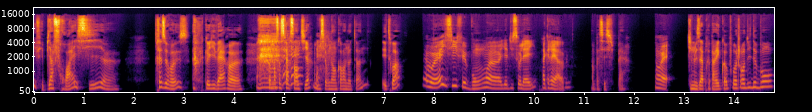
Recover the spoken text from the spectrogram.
il fait bien froid ici. euh, très heureuse que l'hiver euh, commence à se faire sentir, même si on est encore en automne. Et toi? Ouais, ici il fait bon, euh, il y a du soleil, agréable. Ah bah c'est super. Ouais. Tu nous as préparé quoi pour aujourd'hui de bon?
